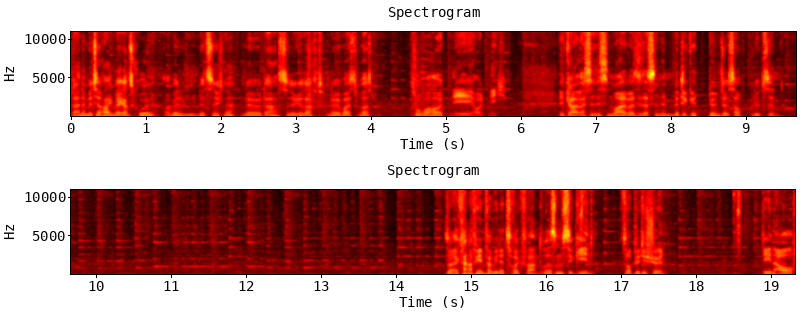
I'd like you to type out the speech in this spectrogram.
Deine Mitte rein wäre ganz cool. Aber willst nicht, ne? Nö, da hast du dir gesagt, nö, weißt du was? So war heute. Nee, heute nicht. Egal, du, das ist normalerweise das in der Mitte gedönte ist auch Blödsinn. So, er kann auf jeden Fall wieder zurückfahren. So, das müsste gehen. So, bitteschön. Den auch.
